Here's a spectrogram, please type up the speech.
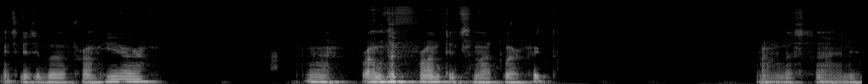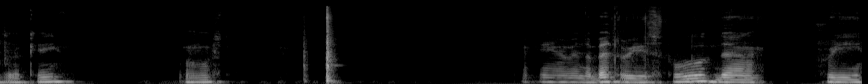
It's visible from here. Uh, from the front it's not perfect. From the side is okay. Almost. Okay and when the battery is full then three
